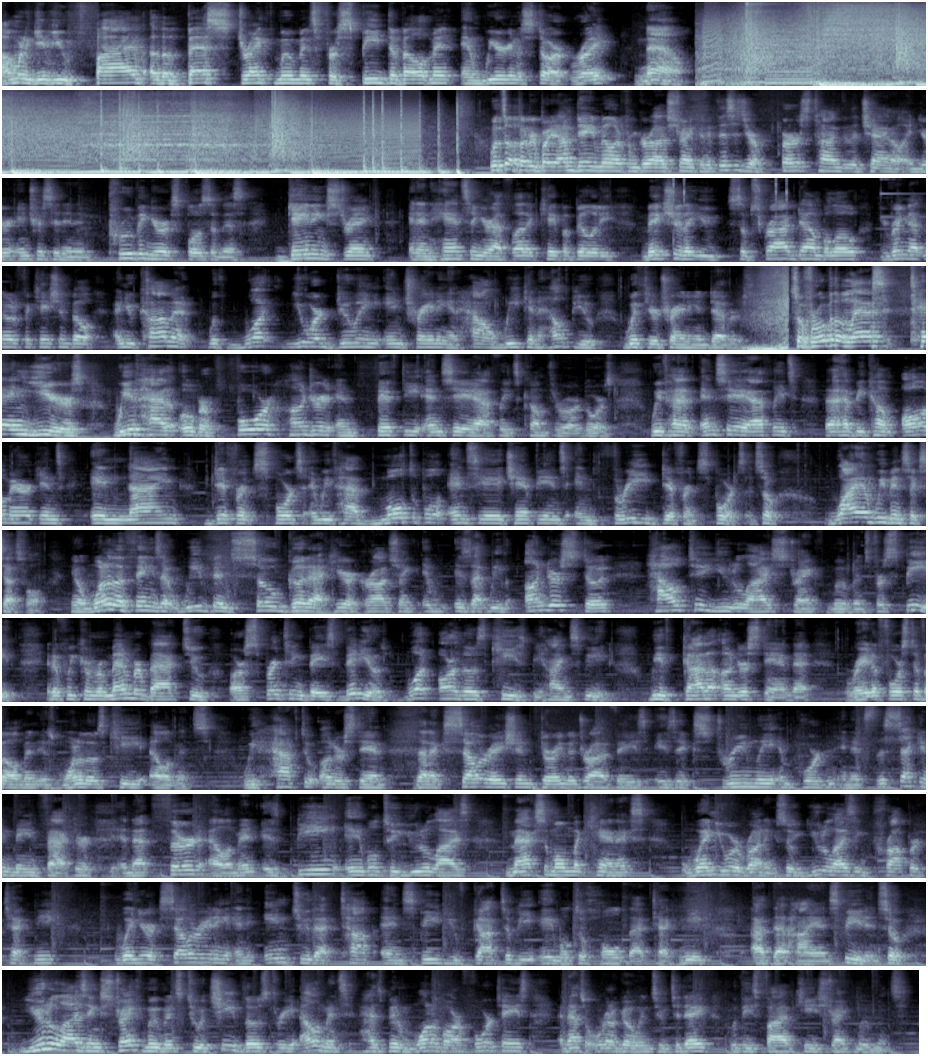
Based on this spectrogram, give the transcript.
I'm gonna give you five of the best strength movements for speed development, and we're gonna start right now. What's up everybody? I'm Dane Miller from Garage Strength and if this is your first time to the channel and you're interested in improving your explosiveness, gaining strength, and enhancing your athletic capability, make sure that you subscribe down below, you ring that notification bell, and you comment with what you are doing in training and how we can help you with your training endeavors. So for over the last 10 years, we have had over 450 NCAA athletes come through our doors. We've had NCAA athletes that have become All-Americans in nine different sports, and we've had multiple NCAA champions in three different sports. And so why have we been successful? You know, one of the things that we've been so good at here at Garage Strength is that we've understood how to utilize strength movements for speed. And if we can remember back to our sprinting based videos, what are those keys behind speed? We've got to understand that Rate of force development is one of those key elements. We have to understand that acceleration during the drive phase is extremely important and it's the second main factor. And that third element is being able to utilize maximum mechanics when you are running. So utilizing proper technique when you're accelerating and into that top end speed, you've got to be able to hold that technique at that high end speed. And so utilizing strength movements to achieve those three elements has been one of our fortes, and that's what we're gonna go into today with these five key strength movements.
